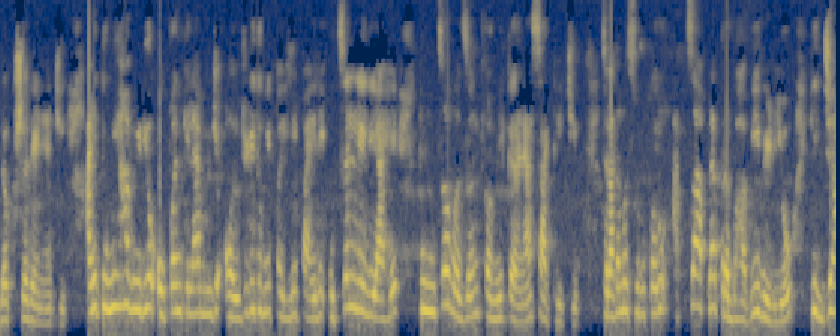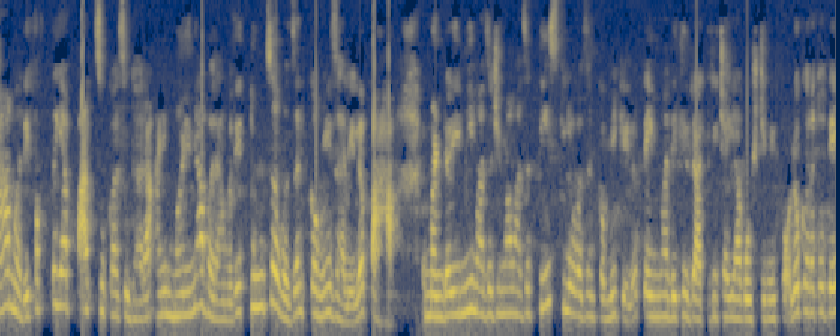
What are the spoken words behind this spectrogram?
लक्ष देण्याची. आणि तुम्ही हा व्हिडिओ ओपन केला म्हणजे ऑलरेडी तुम्ही पहिली पायरी उचललेली आहे तुमचं वजन कमी करण्यासाठीची. चला आता मग सुरू करू आजचा आपला प्रभावी व्हिडिओ की ज्यामध्ये फक्त या पाच चुका सुधारा आणि महिन्याभरामध्ये तुमचं वजन कमी झालेलं पहा. मंडळी मी माझं जेव्हा माझं तीस किलो वजन कमी केलं तेव्हा देखील रात्रीच्या या गोष्टी मी फॉलो करत होते.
